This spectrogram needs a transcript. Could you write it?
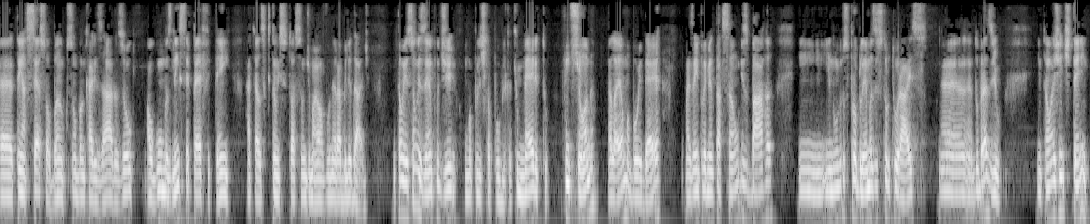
é, têm acesso ao banco, são bancarizadas, ou algumas nem CPF têm, aquelas que estão em situação de maior vulnerabilidade. Então, esse é um exemplo de uma política pública que o mérito funciona, ela é uma boa ideia, mas a implementação esbarra em inúmeros problemas estruturais é, do Brasil. Então, a gente tem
